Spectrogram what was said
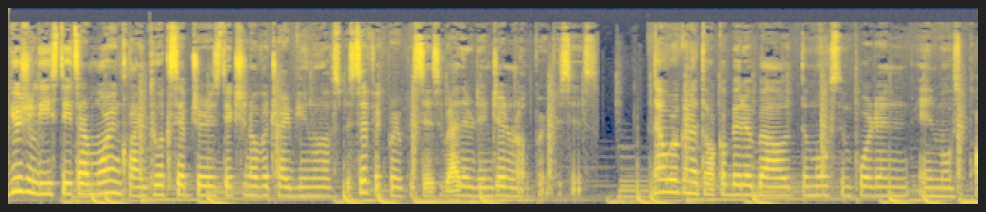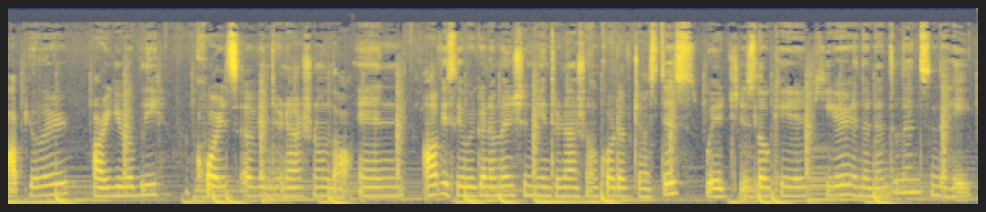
Usually, states are more inclined to accept jurisdiction of a tribunal of specific purposes rather than general purposes. Now, we're going to talk a bit about the most important and most popular, arguably, courts of international law. And obviously, we're going to mention the International Court of Justice, which is located here in the Netherlands, in The Hague.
